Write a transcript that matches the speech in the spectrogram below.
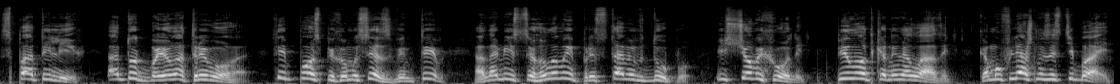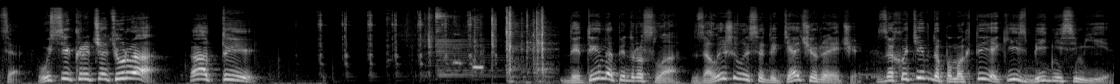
спати ліг, а тут бойова тривога. Ти поспіхом усе звинтив, а на місце голови приставив дупу. І що виходить? Пілотка не налазить, камуфляж не застібається. Усі кричать ура! А ти. Дитина підросла, залишилися дитячі речі. Захотів допомогти якійсь бідній сім'ї.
